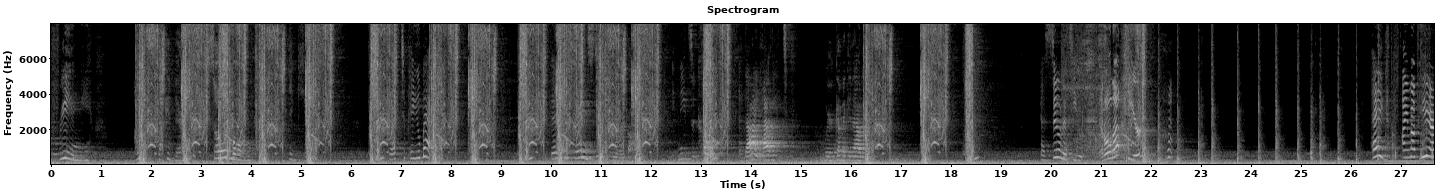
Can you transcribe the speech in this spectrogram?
For freeing me. I was stuck in there for so long. Thank you. I'd like to pay you back. There's a train station nearby. It needs a code, and I have it. We're gonna get out of here. As soon as you get on up here. hey, I'm up here.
